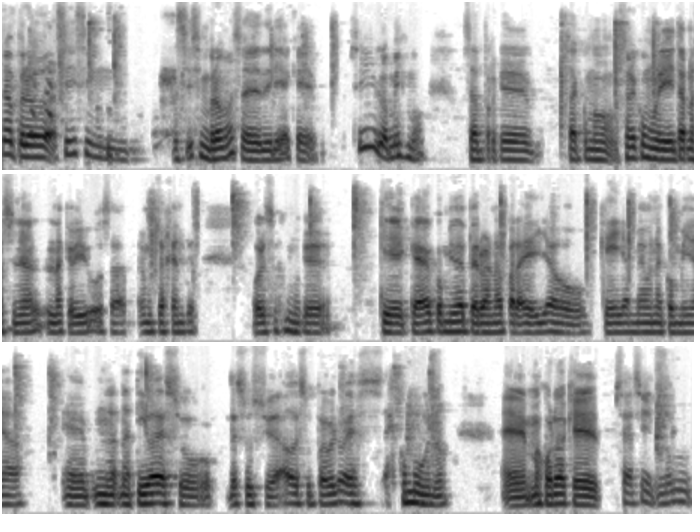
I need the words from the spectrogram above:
No, pero así sin, así sin bromas, eh, diría que sí, lo mismo. O sea, porque, o sea, como soy comunidad internacional en la que vivo, o sea, hay mucha gente. Por eso es como que, que, que haga comida peruana para ella o que ella me haga una comida eh, na- nativa de su, de su ciudad o de su pueblo es, es común, ¿no? Eh, me acuerdo que, o sea, sí, no,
